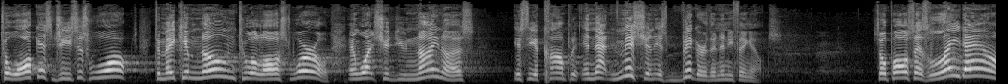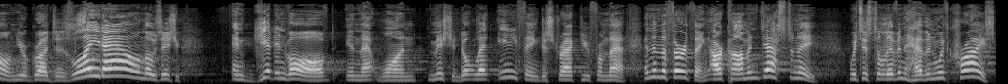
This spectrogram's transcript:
to walk as Jesus walked, to make him known to a lost world. And what should unite us is the accomplish, and that mission is bigger than anything else. So Paul says, lay down your grudges, lay down those issues, and get involved in that one mission. Don't let anything distract you from that. And then the third thing, our common destiny which is to live in heaven with Christ.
